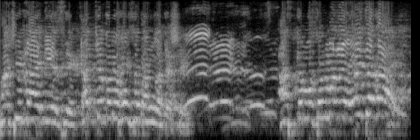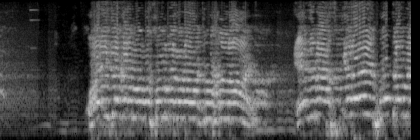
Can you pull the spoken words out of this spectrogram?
ফাঁসির রায় দিয়েছে। কার্যকরী হয়েছে বাংলাদেশে। আজকে মুসলমানের ওই জায়গায় ওই জায়গায় মুসলমানেরা অটল নয়। এই জন্য আজকের এই প্রোগ্রামে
